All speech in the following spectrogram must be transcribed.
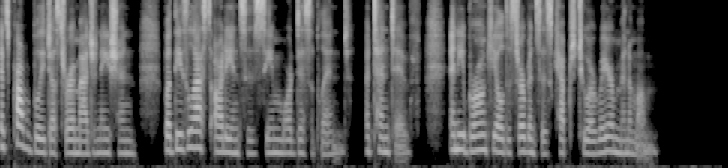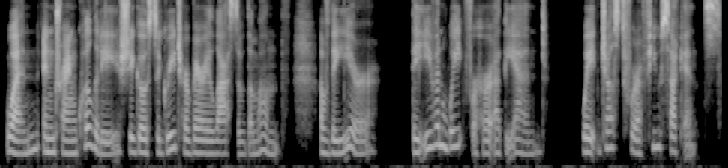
It's probably just her imagination, but these last audiences seem more disciplined, attentive, any bronchial disturbances kept to a rare minimum. When, in tranquility, she goes to greet her very last of the month, of the year, they even wait for her at the end, wait just for a few seconds.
